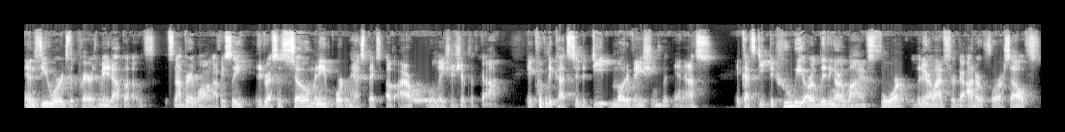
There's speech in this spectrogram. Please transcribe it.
And in a few words, the prayer is made up of. It's not very long, obviously. It addresses so many important aspects of our relationship with God. It quickly cuts to the deep motivations within us. It cuts deep to who we are living our lives for, living our lives for God or for ourselves.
